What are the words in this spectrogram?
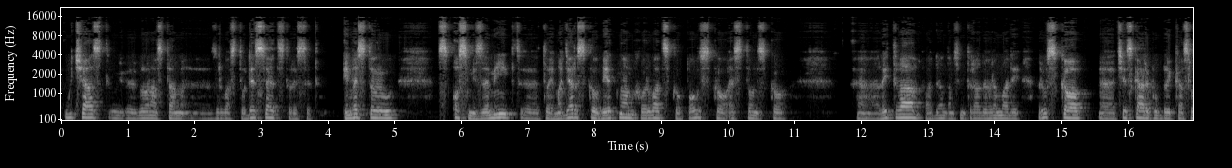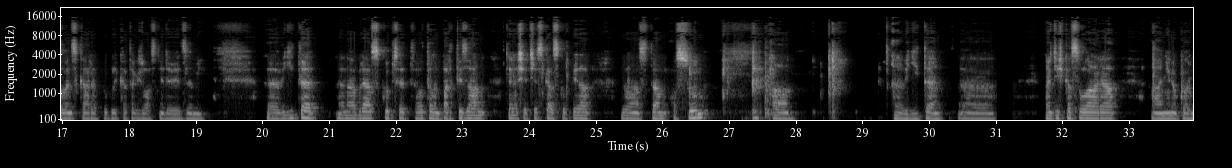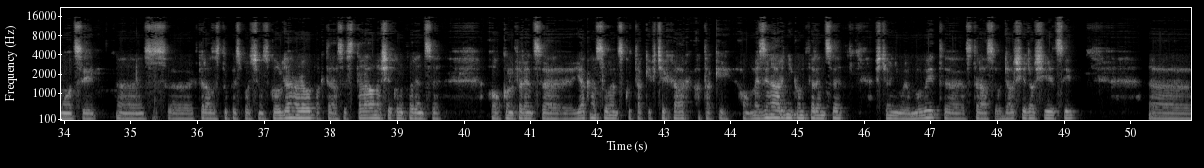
účast, bylo nás tam zhruba 110, 110 investorů z osmi zemí, to je Maďarsko, Větnam, Chorvatsko, Polsko, Estonsko, eh, Litva, pardon, tam jsem to dal dohromady, Rusko, eh, Česká republika, Slovenská republika, takže vlastně devět zemí. Eh, vidíte na obrázku před hotelem Partizan, to je naše česká skupina, bylo nás tam osm a vidíte Františka Solára a Nino Kormoci, která zastupuje společnost Golden Rope a která se stará o naše konference, o konference jak na Slovensku, tak i v Čechách a taky o mezinárodní konference. Ještě o ní budu mluvit. Stará se o další další věci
